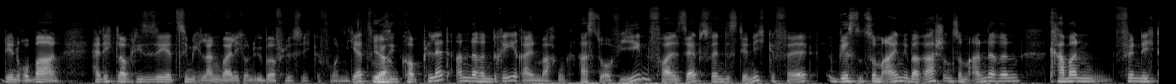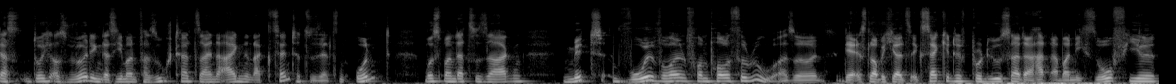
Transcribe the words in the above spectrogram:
den Roman, hätte ich, glaube ich, diese Serie ziemlich langweilig und überflüssig gefunden. Jetzt, wo ja. sie einen komplett anderen Dreh reinmachen, hast du auf jeden Fall, selbst wenn es dir nicht gefällt, wirst du zum einen überrascht und zum anderen kann man, finde ich, das durchaus würdigen, dass jemand versucht hat, seine eigenen Akzente zu setzen. Und, muss man dazu sagen, mit Wohlwollen von Paul Theroux. Also der ist, glaube ich, als Executive Producer, der hat aber nicht so viel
